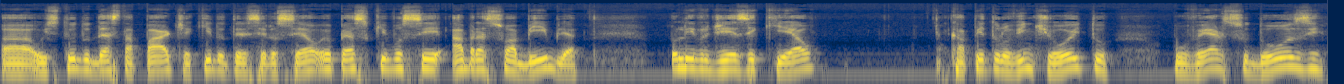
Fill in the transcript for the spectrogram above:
uh, o estudo desta parte aqui do terceiro céu, eu peço que você abra sua Bíblia no livro de Ezequiel, capítulo 28, o verso 12.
